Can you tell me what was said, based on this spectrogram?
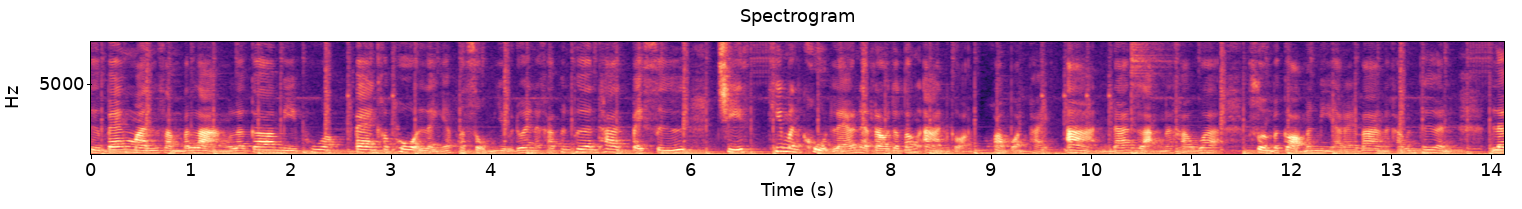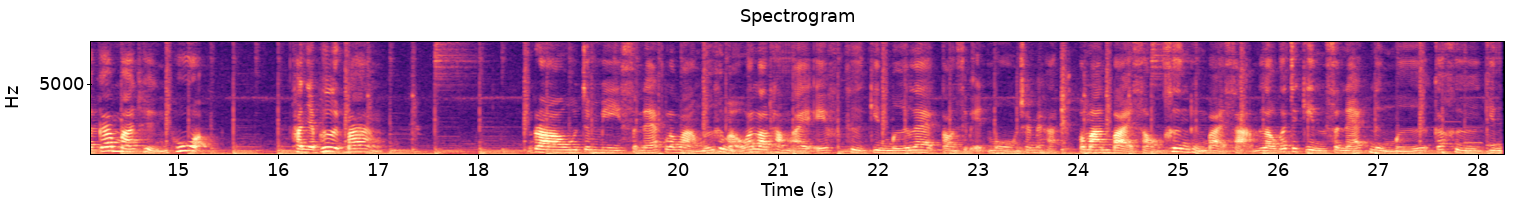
คือแป้งมันสำปะหลัง แล้วก็มีพวกแป้งข้าวโพดอะไรเงี้ยผสมอยู่ด้วยนะคะ เพื่อนๆถ้าไปซื้อชีสที่มันขูดแล้วเนี่ยเราจะต้องอ่านก่อนความปลอดภัยอ่านด้านหลังนะคะว่าส่วนประกอบมันมีอะไรบ้างนะคะเพื่อนๆแล้วก็มาถึงพวกธัญพืชบ้าง เราจะมีสแน็คระหว่างมื้อคือหมายว่าเราทำ IF คือกินมื้อแรกตอน 11 โมงใช่ไหมคะ ประมาณบ่าย2ครึ่งถึงบ่าย3เราก็จะกินสแน็ค1มื้อก็คือกิน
